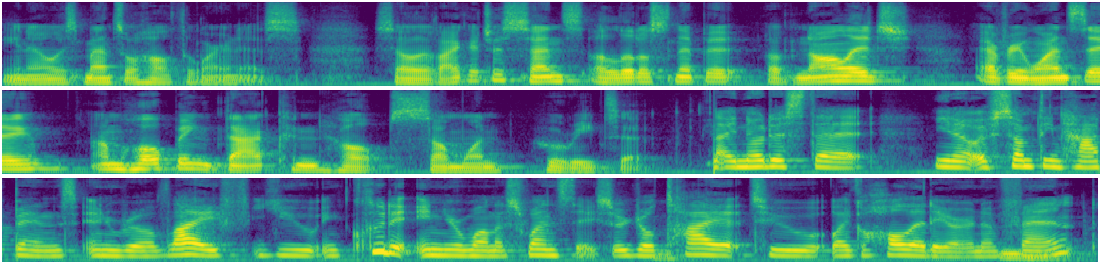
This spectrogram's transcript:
you know, is mental health awareness. So if I could just sense a little snippet of knowledge every Wednesday, I'm hoping that can help someone who reads it. I noticed that, you know, if something happens in real life, you include it in your Wellness Wednesdays, or you'll mm. tie it to like a holiday or an mm-hmm. event. Mm.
